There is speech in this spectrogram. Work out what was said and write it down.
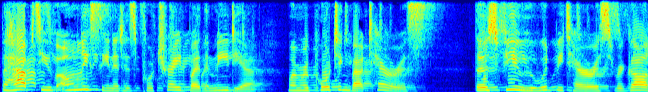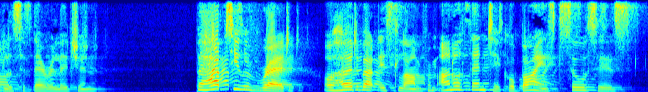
Perhaps you've only seen it as portrayed by the media when reporting about terrorists, those few who would be terrorists regardless of their religion. Perhaps you have read or heard about Islam from unauthentic or biased sources.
